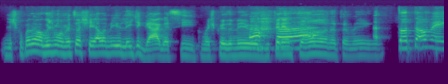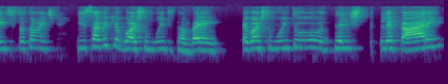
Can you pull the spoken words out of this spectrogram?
Desculpa, em alguns momentos eu achei ela meio Lady Gaga, assim, com umas coisas meio uh -huh. diferentona também. Né? Totalmente, totalmente. E sabe o que eu gosto muito também? Eu gosto muito deles levarem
